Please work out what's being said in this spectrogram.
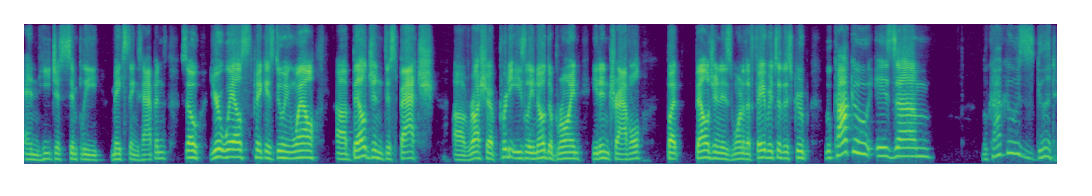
and he just simply makes things happen. So your Wales pick is doing well. Uh, Belgian dispatch uh, Russia pretty easily. No De Bruyne. He didn't travel, but Belgium is one of the favorites of this group. Lukaku is um Lukaku is good.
